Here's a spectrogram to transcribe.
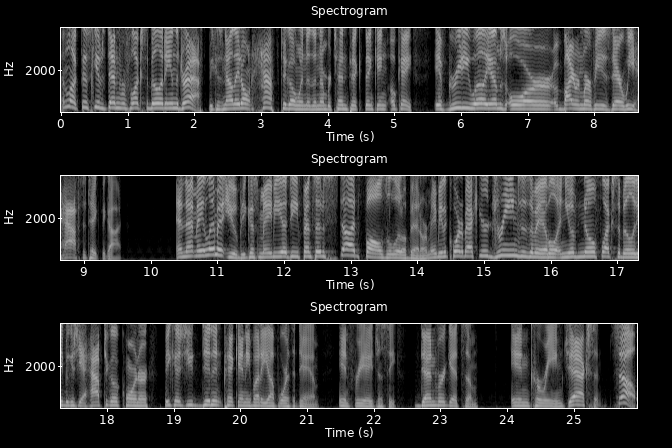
And look, this gives Denver flexibility in the draft because now they don't have to go into the number 10 pick thinking, okay, if Greedy Williams or Byron Murphy is there, we have to take the guy. And that may limit you because maybe a defensive stud falls a little bit, or maybe the quarterback your dreams is available and you have no flexibility because you have to go corner because you didn't pick anybody up worth a damn in free agency. Denver gets him in Kareem Jackson. So,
